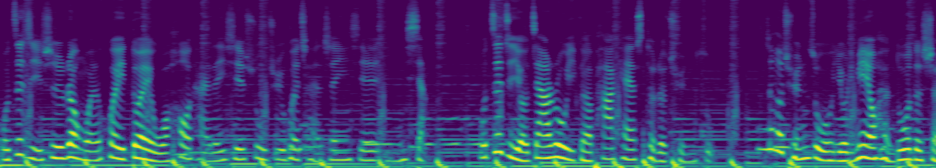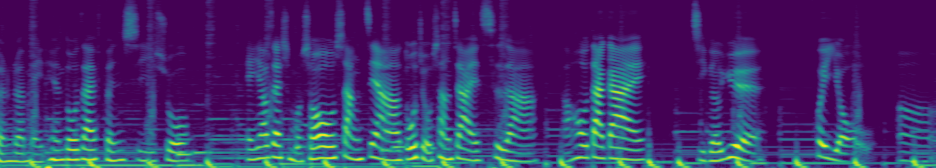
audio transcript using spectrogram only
我自己是认为会对我后台的一些数据会产生一些影响。我自己有加入一个 Podcast 的群组，这个群组有里面有很多的神人，每天都在分析说，诶，要在什么时候上架，多久上架一次啊，然后大概几个月会有呃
